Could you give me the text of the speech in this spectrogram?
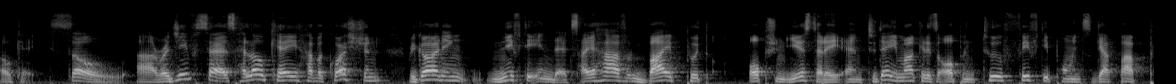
Okay, so uh, Rajiv says, Hello Kay, have a question regarding Nifty Index. I have buy put option yesterday and today market is open 250 points gap up.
